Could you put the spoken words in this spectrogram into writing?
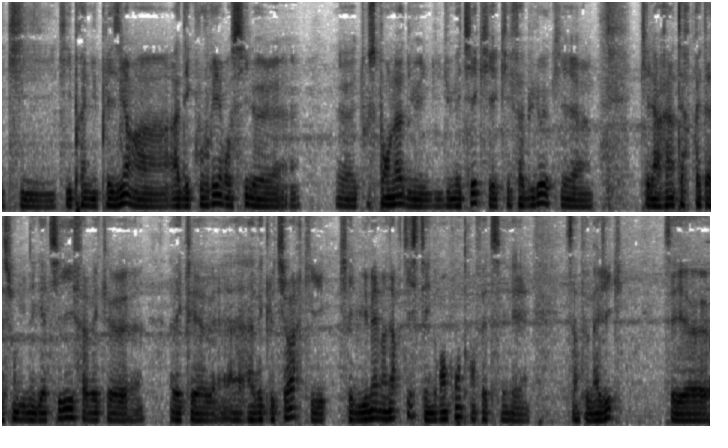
et qui, prennent du plaisir à, découvrir aussi le euh, tout ce pan-là du, métier qui est, fabuleux, qui est, qui est la réinterprétation du négatif avec euh, avec avec le tireur qui est, qui est lui-même un artiste. C'est une rencontre en fait. C'est c'est un peu magique. C'est euh,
